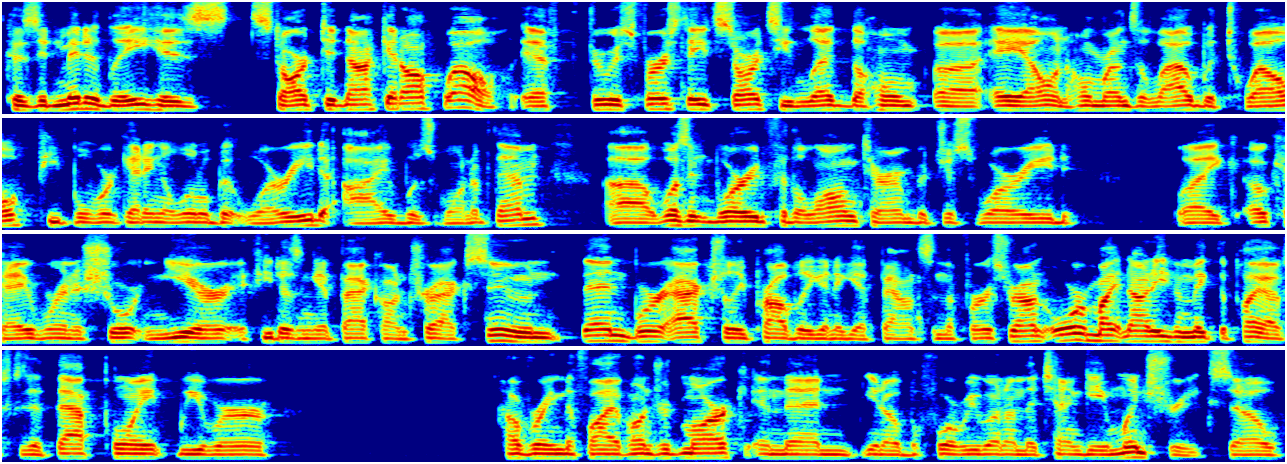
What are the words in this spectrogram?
because admittedly his start did not get off well. If through his first eight starts, he led the home uh, AL and home runs allowed with 12. People were getting a little bit worried. I was one of them. Uh, wasn't worried for the long term, but just worried like, okay, we're in a shortened year. If he doesn't get back on track soon, then we're actually probably going to get bounced in the first round, or might not even make the playoffs because at that point we were hovering the 500 mark, and then you know before we went on the 10 game win streak. So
